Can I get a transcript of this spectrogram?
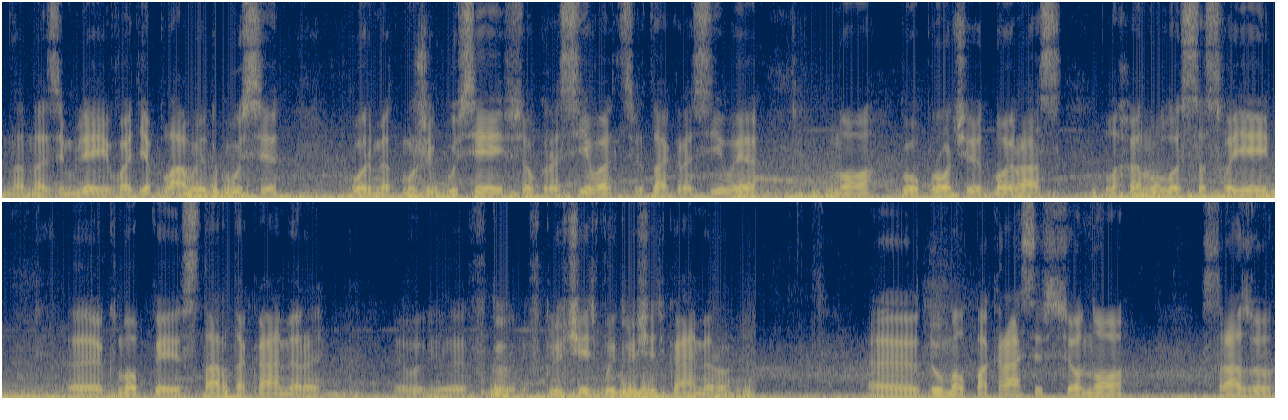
на, на земле и в воде плавают гуси кормят мужик гусей, все красиво, цвета красивые, но GoPro очередной раз лоханулась со своей кнопкой старта камеры, включить, выключить камеру. Э, думал покрасить все, но сразу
